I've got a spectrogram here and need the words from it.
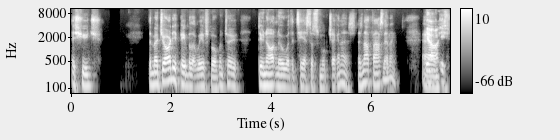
is huge. The majority of people that we've spoken to do not know what the taste of smoked chicken is. Isn't that fascinating? Yeah, um, it's,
